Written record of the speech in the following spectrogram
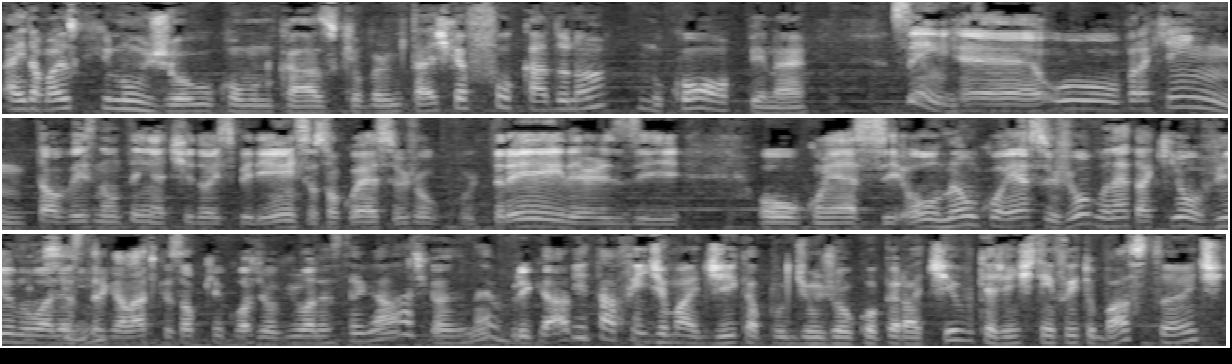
Ainda mais que num jogo como no caso que é o Vermintide, que é focado no, no co-op, né? Sim, é, o para quem talvez não tenha tido a experiência, só conhece o jogo por trailers e ou conhece ou não conhece o jogo, né? Tá aqui ouvindo o Aliança Galáctica só porque gosta de ouvir o Aliança Galáctica, né? Obrigado. E tá afim de uma dica de um jogo cooperativo que a gente tem feito bastante.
